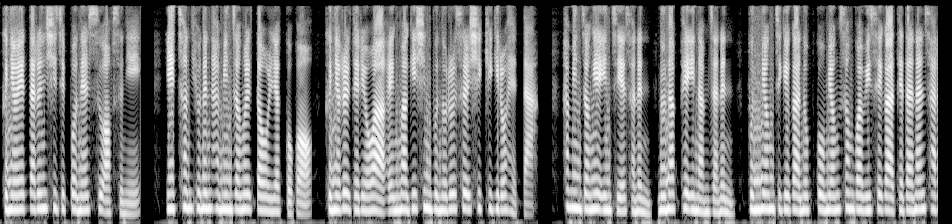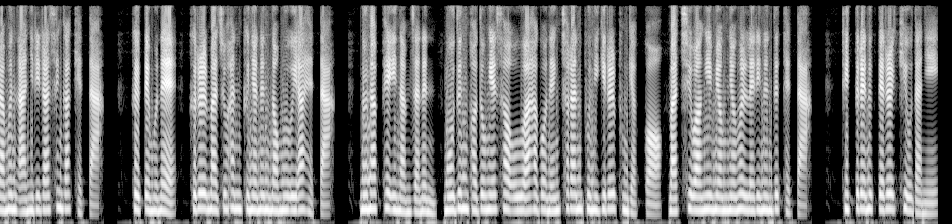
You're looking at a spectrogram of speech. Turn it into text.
그녀의 딸은 시집 보낼 수 없으니 이천효는 하민정을 떠올렸고 그녀를 데려와 앵마기 신부 노릇을 시키기로 했다. 하민정의 인지에서는 눈앞에 이 남자는 분명 지교가 높고 명성과 위세가 대단한 사람은 아니리라 생각했다. 그 때문에 그를 마주한 그녀는 너무 의아했다. 눈앞에 이 남자는 모든 거동에서 우아하고 냉철한 분위기를 풍겼고 마치 왕이 명령을 내리는 듯했다. 뒷뜰에 늑대를 키우다니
